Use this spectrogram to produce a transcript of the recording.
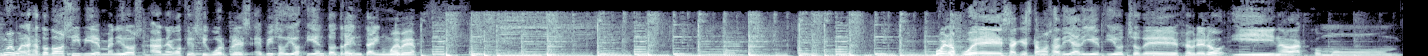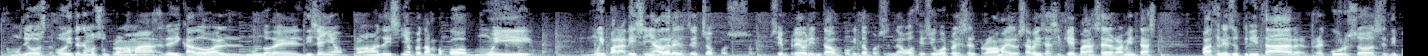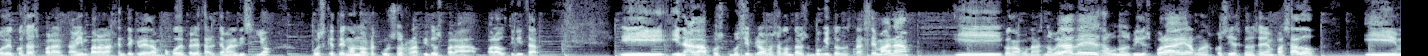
Muy buenas a todos y bienvenidos a Negocios y WordPress, episodio 139. Bueno, pues aquí estamos a día 18 de febrero y nada, como, como digo, hoy tenemos un programa dedicado al mundo del diseño, programas de diseño, pero tampoco muy, muy para diseñadores. De hecho, pues siempre orientado un poquito pues, en negocios y WordPress es el programa, y lo sabéis, así que van a ser herramientas fáciles de utilizar, recursos, ese tipo de cosas, para también para la gente que le da un poco de pereza al tema del diseño, pues que tenga unos recursos rápidos para, para utilizar. Y, y, nada, pues como siempre vamos a contaros un poquito nuestra semana y con algunas novedades, algunos vídeos por ahí, algunas cosillas que nos hayan pasado. Y,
